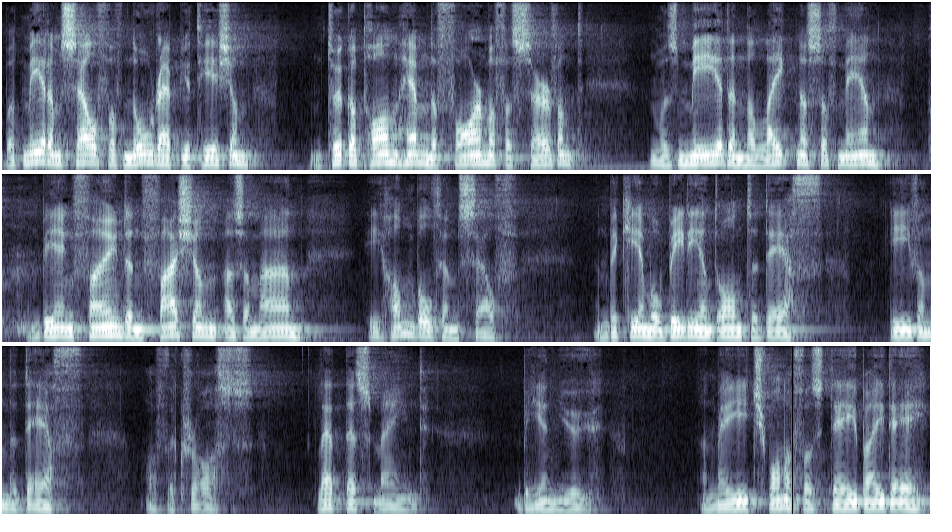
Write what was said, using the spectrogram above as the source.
but made himself of no reputation, and took upon him the form of a servant, and was made in the likeness of men. And being found in fashion as a man, he humbled himself and became obedient unto death, even the death of the cross. Let this mind be in you. And may each one of us, day by day,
